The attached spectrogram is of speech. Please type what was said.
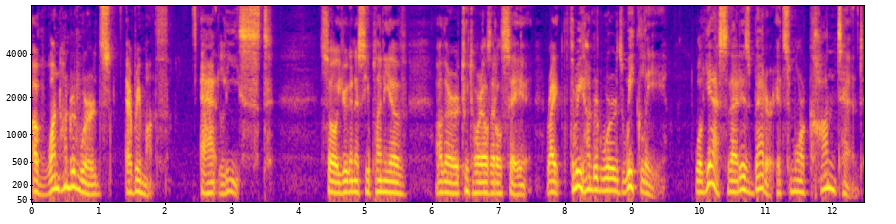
of 100 words every month, at least. So you're going to see plenty of other tutorials that'll say, write 300 words weekly. Well, yes, that is better. It's more content.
